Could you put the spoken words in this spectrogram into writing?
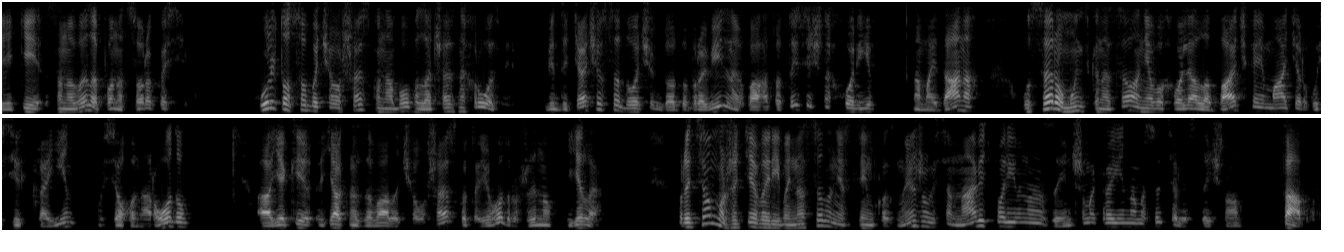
які становили понад 40 осіб. Культ особи Чаушеску набув величезних розмірів від дитячих садочок до добровільних багатотисячних хорів на майданах. Усе румунське населення вихваляло батька і матір усіх країн, усього народу, які, як називали Чаушеску та його дружину Єлен. При цьому життєвий рівень населення стрімко знижувався навіть порівняно з іншими країнами соціалістичного табору.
